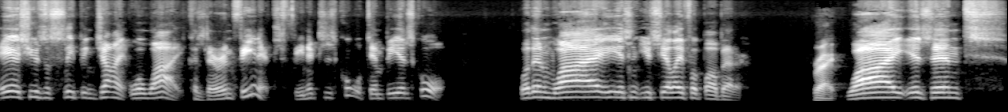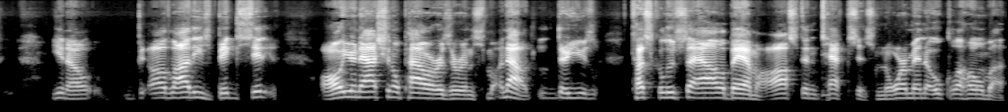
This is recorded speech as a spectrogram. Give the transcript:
ASU is a sleeping giant. Well, why? Because they're in Phoenix. Phoenix is cool. Tempe is cool. Well, then why isn't UCLA football better? Right. Why isn't, you know, a lot of these big cities, all your national powers are in small. Now, they're using Tuscaloosa, Alabama, Austin, Texas, Norman, Oklahoma,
